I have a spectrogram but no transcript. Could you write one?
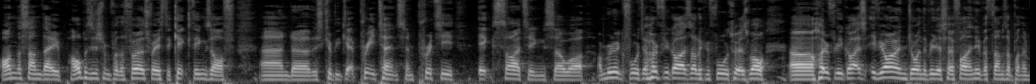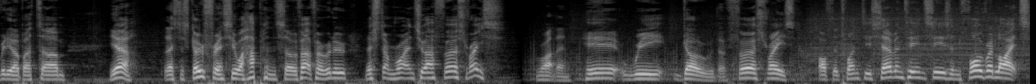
on the Sunday, pole position for the first race to kick things off, and uh, this could be get pretty tense and pretty exciting. So uh, I'm really looking forward to. it. Hopefully, you guys are looking forward to it as well. Uh, hopefully, guys, if you are enjoying the video so far, then leave a thumbs up on the video. But um, yeah, let's just go for it and see what happens. So without further ado, let's jump right into our first race. Right then, here we go. The first race of the 2017 season for Red Lights,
